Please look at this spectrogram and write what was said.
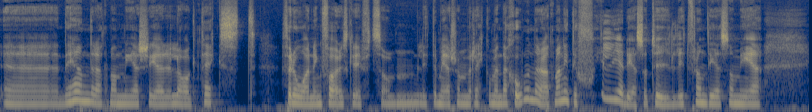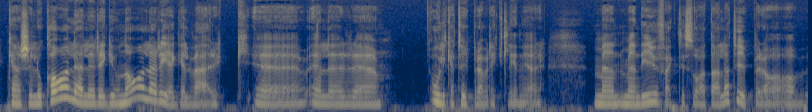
Eh, det händer att man mer ser lagtext förordning, föreskrift som lite mer som rekommendationer. Att man inte skiljer det så tydligt från det som är kanske lokala eller regionala regelverk eh, eller eh, olika typer av riktlinjer. Men, men det är ju faktiskt så att alla typer av, av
